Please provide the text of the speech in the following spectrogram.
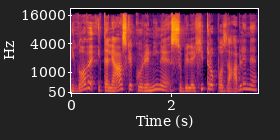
Njegove italijanske korenine so bile hitro pozabljene,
